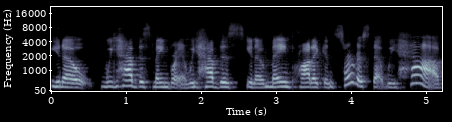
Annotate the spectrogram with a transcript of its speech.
you know we have this main brand we have this you know main product and service that we have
